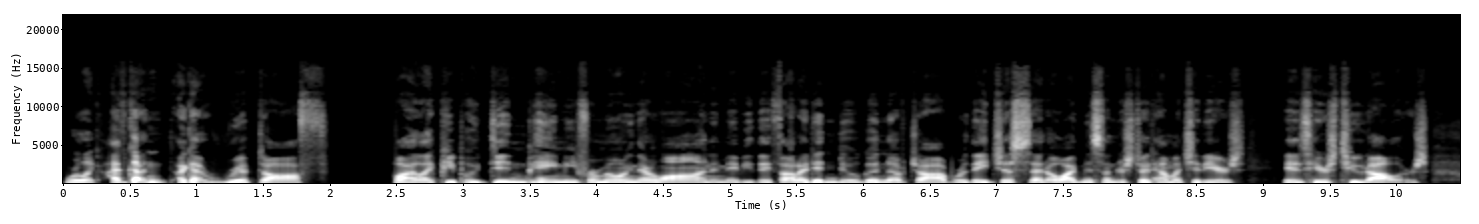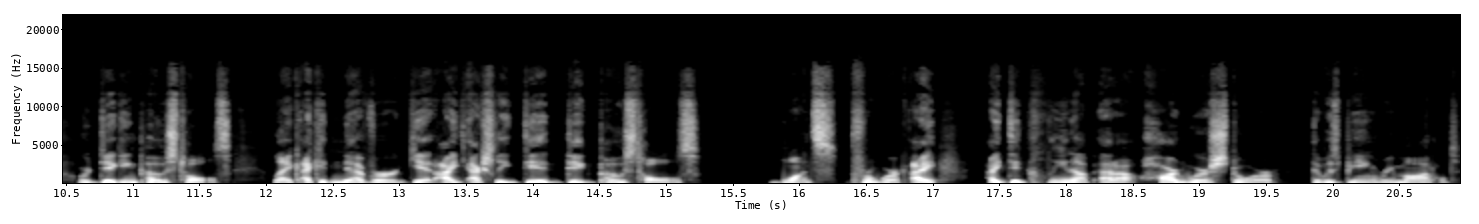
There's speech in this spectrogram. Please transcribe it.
Where like I've gotten I got ripped off by like people who didn't pay me for mowing their lawn and maybe they thought I didn't do a good enough job or they just said, "Oh, I misunderstood how much it is is here's $2." Or digging post holes. Like I could never get I actually did dig post holes once for work. I I did clean up at a hardware store that was being remodeled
